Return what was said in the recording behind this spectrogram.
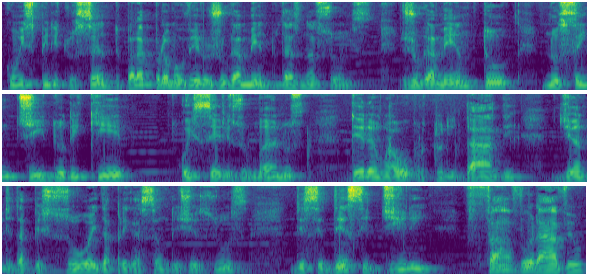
com o Espírito Santo para promover o julgamento das nações. Julgamento no sentido de que os seres humanos terão a oportunidade diante da pessoa e da pregação de Jesus, de se decidirem favorável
